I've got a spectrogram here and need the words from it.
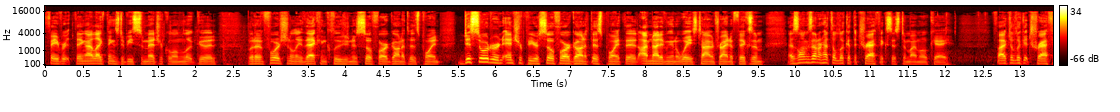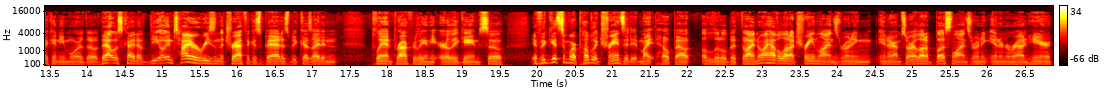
favorite thing. I like things to be symmetrical and look good. But unfortunately, that conclusion is so far gone at this point. Disorder and entropy are so far gone at this point that I'm not even going to waste time trying to fix them. As long as I don't have to look at the traffic system, I'm okay. If I have to look at traffic anymore, though, that was kind of the entire reason the traffic is bad is because I didn't plan properly in the early game. So if we get some more public transit, it might help out a little bit, though. I know I have a lot of train lines running in, or I'm sorry, a lot of bus lines running in and around here.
